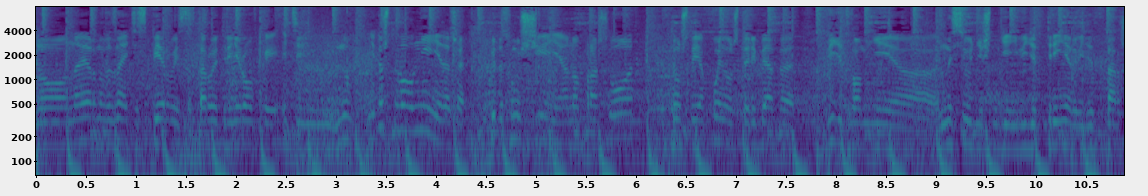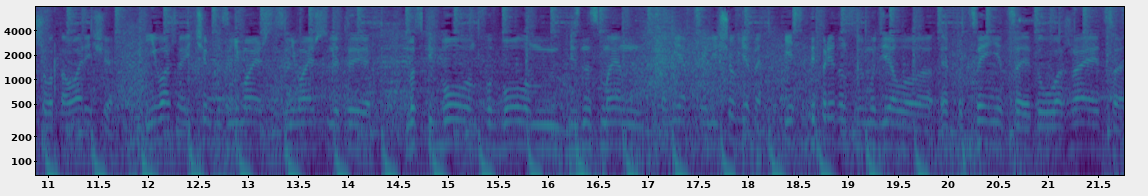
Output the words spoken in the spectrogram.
Но, наверное, вы знаете, с первой, со второй тренировкой эти, ну, не то что волнение даже, какое-то смущение, оно прошло, потому что я понял, что ребята видят во мне а, на сегодняшний день, видят тренера, видят старшего товарища. И неважно, чем ты занимаешься, занимаешься ли ты баскетболом, футболом, бизнесом, бизнесмен, коммерция или еще где-то, если ты предан своему делу, это ценится, это уважается.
